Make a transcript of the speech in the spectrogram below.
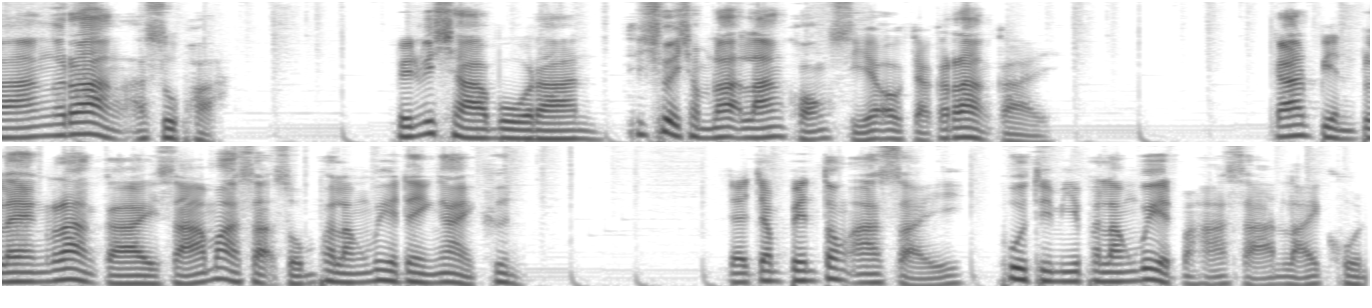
ล้างร่างอสุภะเป็นวิชาโบราณที่ช่วยชำระล้างของเสียออกจากร่างกาย การเปลี่ยนแปลงร่างกายสามารถสะสมพลังเวทได้ง่ายขึ้น แต่จำเป็นต้องอาศัยผู้ที่มีพลังเวทมหาศาลหลายคน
